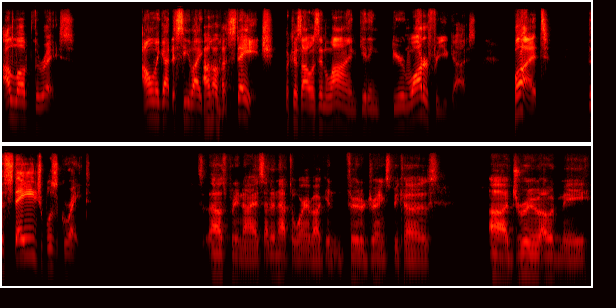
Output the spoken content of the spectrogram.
I loved the race. I only got to see like I thought- a stage because I was in line getting beer and water for you guys. But the stage was great. So that was pretty nice. I didn't have to worry about getting food or drinks because uh, Drew owed me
